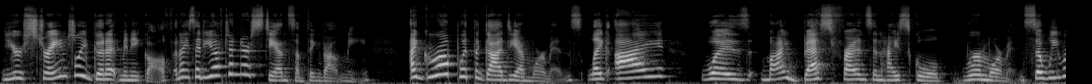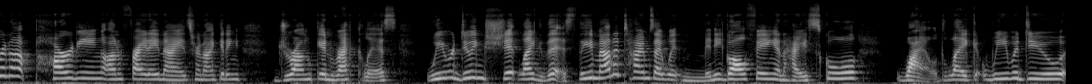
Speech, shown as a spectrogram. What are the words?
"You're strangely good at mini golf," and I said, "You have to understand something about me. I grew up with the goddamn Mormons. Like I." was my best friends in high school were Mormons. So we were not partying on Friday nights. We're not getting drunk and reckless we were doing shit like this. The amount of times I went mini golfing in high school, wild. Like we would do,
